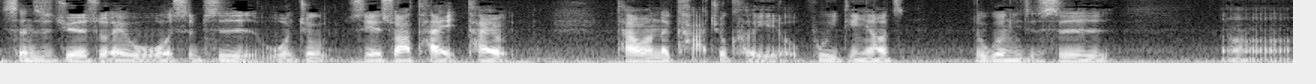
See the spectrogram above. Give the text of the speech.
甚至觉得说，哎，我是不是我就直接刷台台台湾的卡就可以了？我不一定要，如果你只是，呃，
